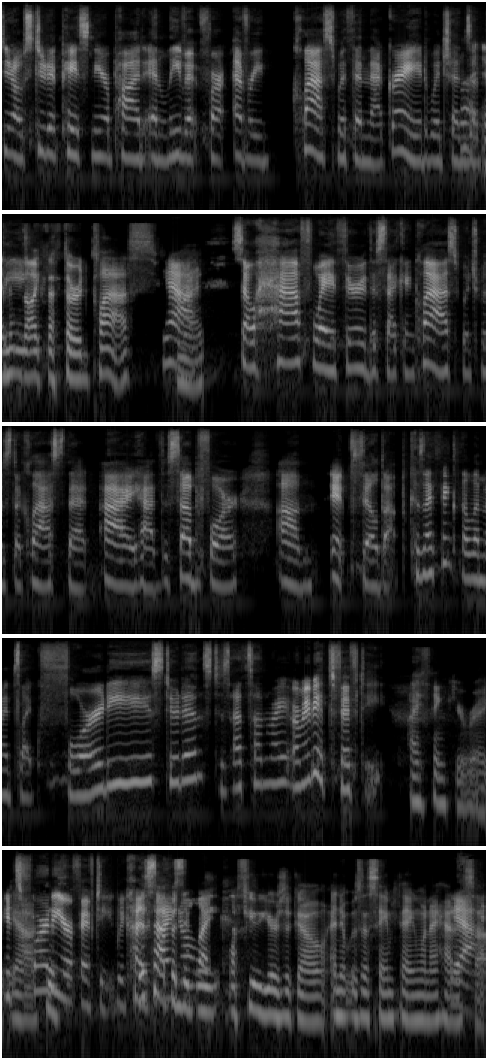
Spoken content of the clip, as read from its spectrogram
you know, student-paced Nearpod and leave it for every class within that grade, which ends Right, up being like the third class. Yeah. right? So halfway through the second class, which was the class that I had the sub for, um, it filled up because I think the limit's like 40 students. Does that sound right? Or maybe it's 50. I think you're right. It's yeah, 40 'cause or 50 because this happened know to me like a few years ago, and it was the same thing when I had Yeah. a sub.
